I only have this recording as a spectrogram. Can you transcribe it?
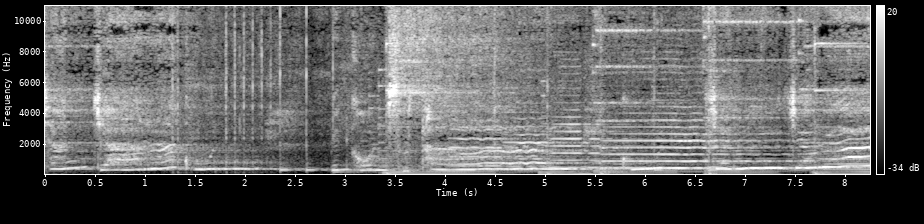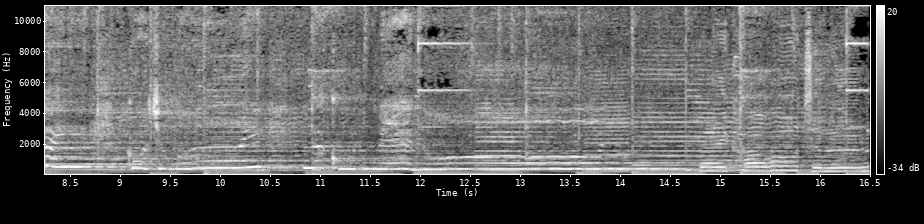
ฉันจะือ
